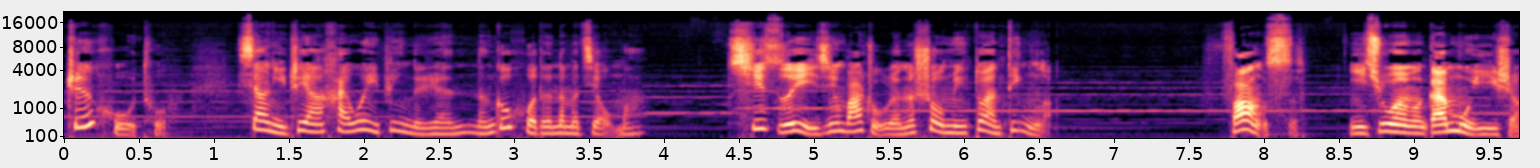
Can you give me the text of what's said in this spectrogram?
真糊涂。像你这样害胃病的人，能够活得那么久吗？妻子已经把主人的寿命断定了。放肆！你去问问甘木医生，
